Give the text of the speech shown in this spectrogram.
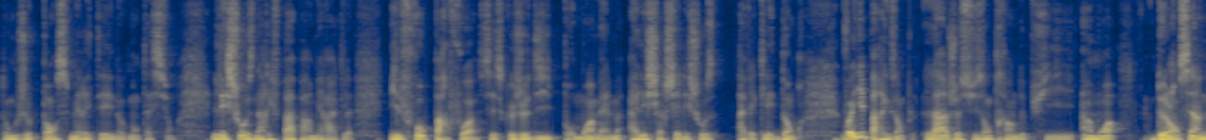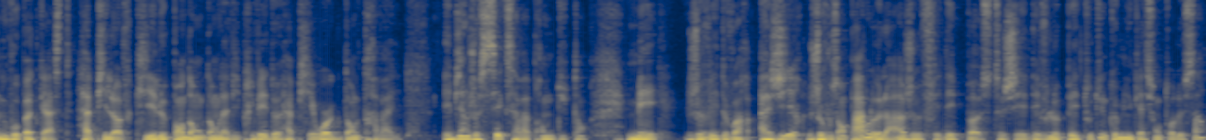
donc je pense mériter une augmentation. Les choses n'arrivent pas par miracle. Il faut parfois, c'est ce que je dis pour moi-même, aller chercher les choses avec les dents. Voyez par exemple, là je suis en train depuis un mois de lancer un nouveau podcast, Happy Love, qui est le pendant dans la vie privée de Happy Work dans le travail. Eh bien je sais que ça va prendre du temps, mais je vais devoir agir, je vous en parle là, je fais des posts, j'ai développé toute une communication autour de ça,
